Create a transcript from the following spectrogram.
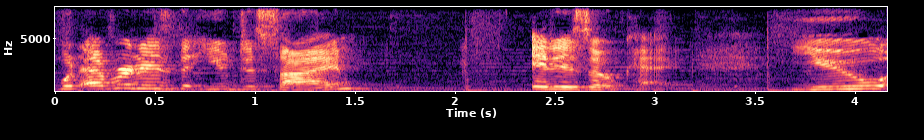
Whatever it is that you decide, it is okay. You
